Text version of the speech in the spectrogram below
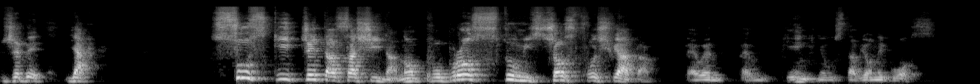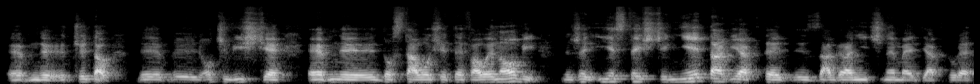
żeby jak Suski czyta Sasina, no po prostu mistrzostwo świata. Pełen, pełen pięknie ustawiony głos czytał. Oczywiście dostało się TVN-owi, że jesteście nie tak jak te zagraniczne media, które,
